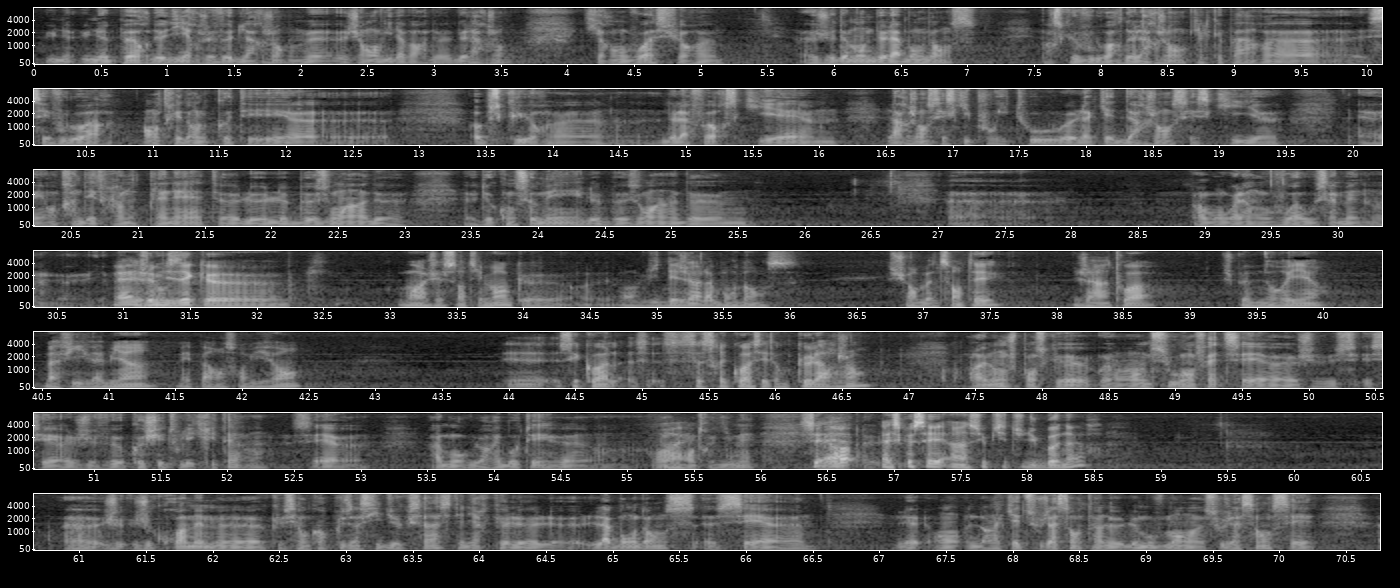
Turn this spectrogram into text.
une, peur de dire je veux de l'argent, j'ai envie d'avoir de, de l'argent, qui renvoie sur je demande de l'abondance parce que vouloir de l'argent, quelque part, euh, c'est vouloir entrer dans le côté euh, obscur euh, de la force qui est l'argent, c'est ce qui pourrit tout, la quête d'argent, c'est ce qui est en train de détruire notre planète, le, besoin de, de, consommer, le besoin de... Enfin bon, voilà, on voit où ça mène. je me disais que moi, j'ai le sentiment qu'on vit déjà l'abondance je suis en bonne santé, j'ai un toit, je peux me nourrir, ma fille va bien, mes parents sont vivants. Euh, c'est quoi Ce serait quoi? C'est donc que l'argent? Ah non, je pense que en dessous, en fait, c'est, euh, je, euh, je veux cocher tous les critères. Hein. C'est amour, gloire et beauté, entre guillemets. Oh, est-ce que c'est un substitut du bonheur? Je, crois même que c'est encore plus insidieux que ça, c'est-à-dire que l'abondance, c'est dans la quête sous-jacente, hein, le, mouvement sous-jacent, c'est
